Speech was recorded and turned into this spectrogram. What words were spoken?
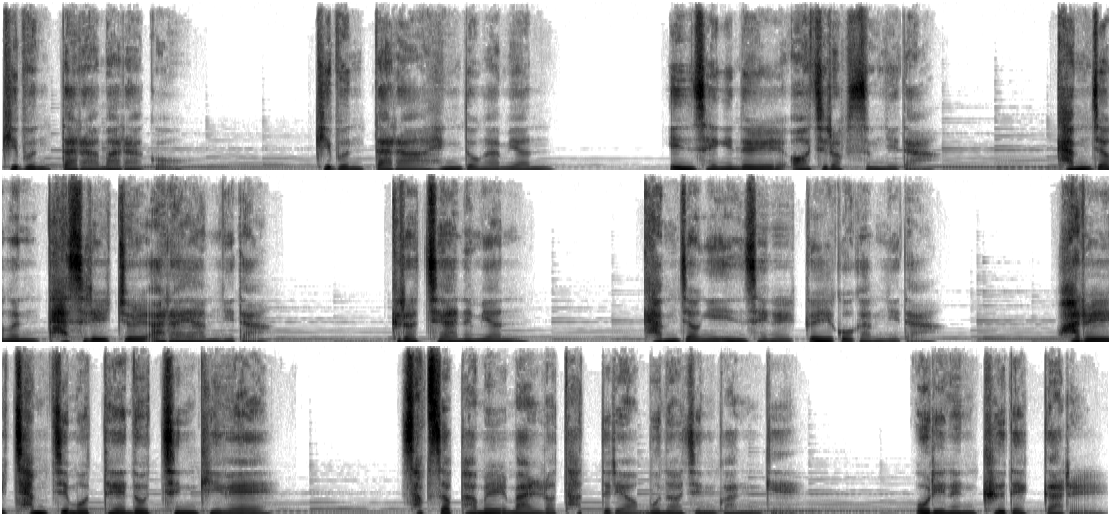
기분 따라 말하고 기분 따라 행동하면 인생이 늘 어지럽습니다. 감정은 다스릴 줄 알아야 합니다. 그렇지 않으면 감정이 인생을 끌고 갑니다. 화를 참지 못해 놓친 기회, 섭섭함을 말로 터뜨려 무너진 관계. 우리는 그 대가를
